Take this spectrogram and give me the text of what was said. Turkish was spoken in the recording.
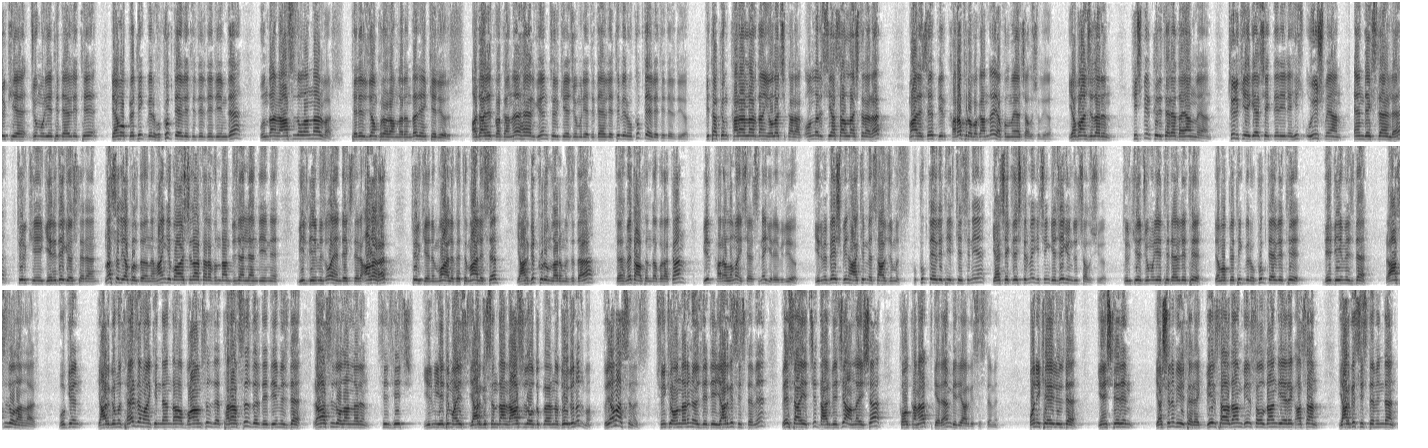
Türkiye Cumhuriyeti Devleti demokratik bir hukuk devletidir dediğimde bundan rahatsız olanlar var. Televizyon programlarında denk geliyoruz. Adalet Bakanı her gün Türkiye Cumhuriyeti Devleti bir hukuk devletidir diyor. Bir takım kararlardan yola çıkarak onları siyasallaştırarak maalesef bir kara propaganda yapılmaya çalışılıyor. Yabancıların hiçbir kritere dayanmayan, Türkiye gerçekleriyle hiç uyuşmayan endekslerle Türkiye'yi geride gösteren, nasıl yapıldığını, hangi bağışçılar tarafından düzenlendiğini bildiğimiz o endeksleri alarak Türkiye'nin muhalefeti maalesef yargı kurumlarımızı da töhmet altında bırakan bir karalama içerisine girebiliyor. 25 bin hakim ve savcımız hukuk devleti ilkesini gerçekleştirmek için gece gündüz çalışıyor. Türkiye Cumhuriyeti Devleti demokratik bir hukuk devleti dediğimizde rahatsız olanlar bugün yargımız her zamankinden daha bağımsız ve tarafsızdır dediğimizde rahatsız olanların siz hiç 27 Mayıs yargısından rahatsız olduklarını duydunuz mu? Duyamazsınız. Çünkü onların özlediği yargı sistemi vesayetçi, darbeci anlayışa kol kanat geren bir yargı sistemi. 12 Eylül'de gençlerin yaşını büyüterek bir sağdan bir soldan diyerek asan yargı sisteminden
